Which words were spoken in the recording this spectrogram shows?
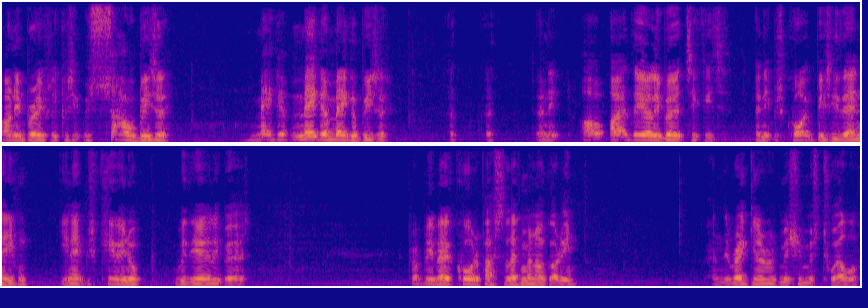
only briefly because it was so busy, mega, mega, mega busy. And it, I, I had the early bird ticket, and it was quite busy then. Even you know, it was queuing up with the early bird. Probably about quarter past eleven when I got in, and the regular admission was twelve.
